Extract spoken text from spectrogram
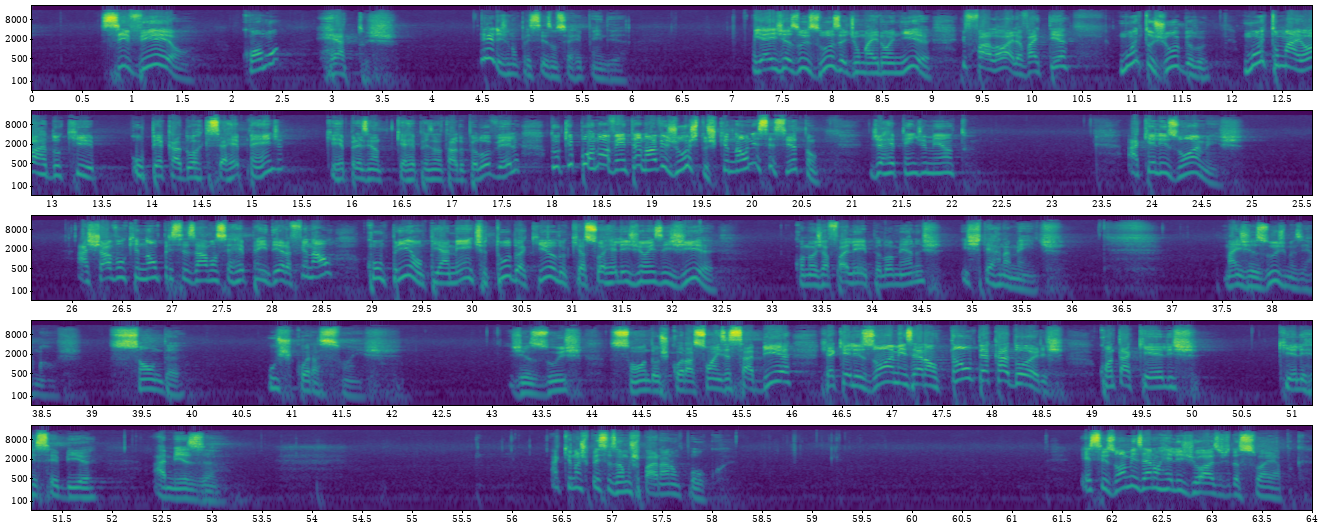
se viam como retos. Eles não precisam se arrepender. E aí Jesus usa de uma ironia e fala: olha, vai ter muito júbilo, muito maior do que o pecador que se arrepende, que, representa, que é representado pela ovelha, do que por 99 justos, que não necessitam de arrependimento. Aqueles homens achavam que não precisavam se arrepender, afinal, cumpriam piamente tudo aquilo que a sua religião exigia, como eu já falei, pelo menos externamente. Mas Jesus, meus irmãos, sonda os corações. Jesus sonda os corações e sabia que aqueles homens eram tão pecadores quanto aqueles que ele recebia à mesa. Aqui nós precisamos parar um pouco. Esses homens eram religiosos da sua época.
